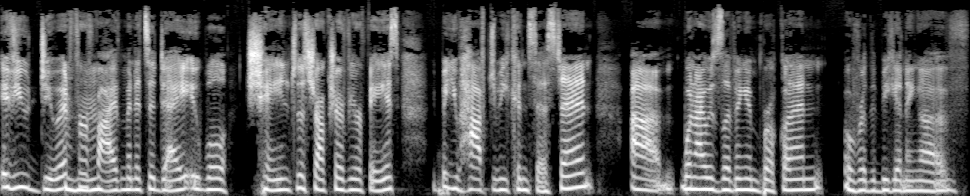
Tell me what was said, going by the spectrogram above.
If you do it for Mhm. 5 minutes a day, it will change the structure of your face, but you have to be consistent um, when I was living in Brooklyn over the beginning of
